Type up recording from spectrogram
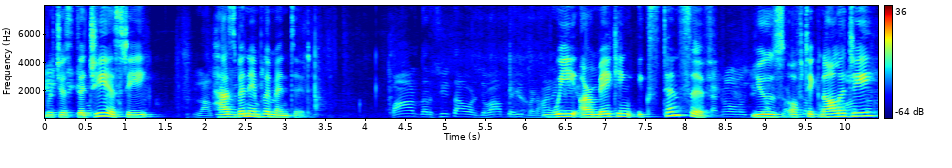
which is the GST, has been implemented. We are making extensive use of technology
